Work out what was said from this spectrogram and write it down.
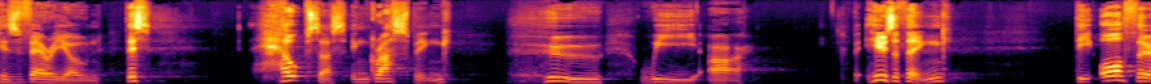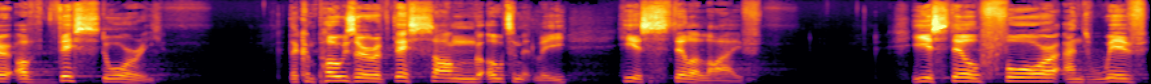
his very own. This helps us in grasping who we are. But here's the thing the author of this story, the composer of this song, ultimately, he is still alive. He is still for and with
